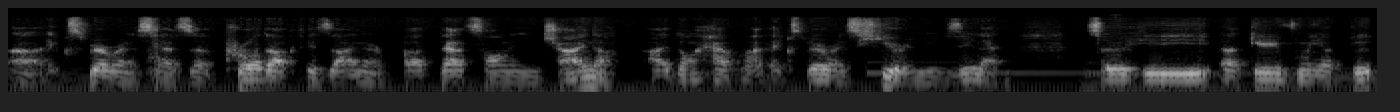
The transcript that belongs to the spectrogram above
uh, experience as a product designer, but that's only in China. I don't have experience here in New Zealand. So he uh, gave me a good,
